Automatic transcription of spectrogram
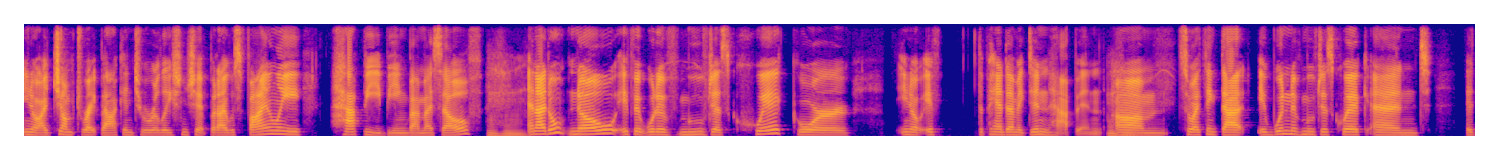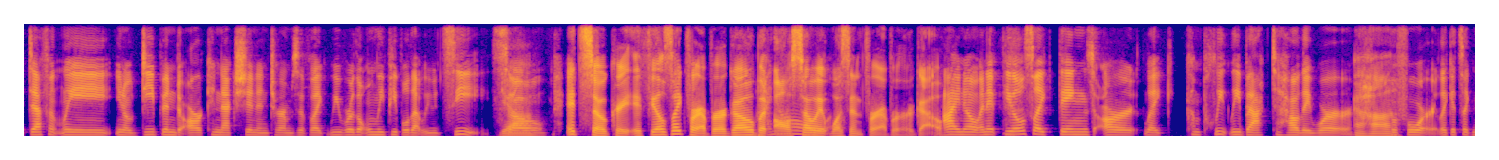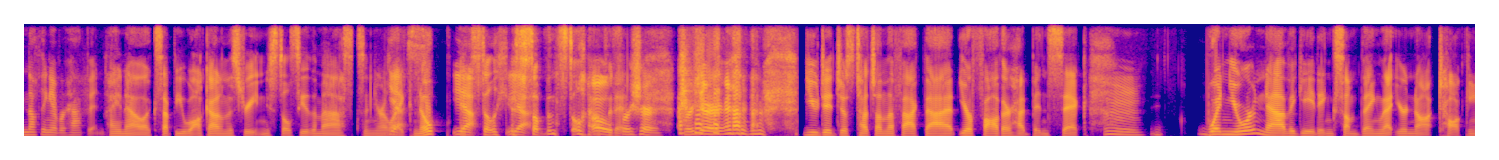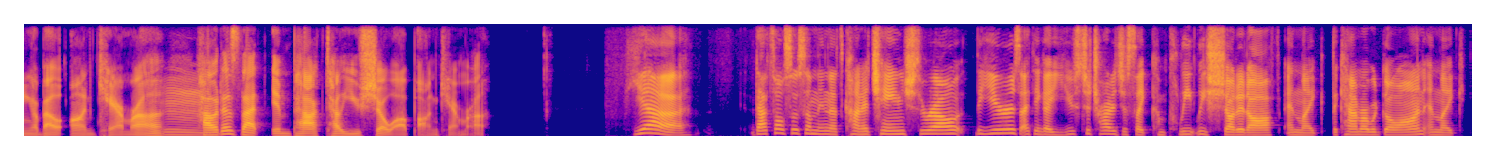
you know, I jumped right back into a relationship, but I was finally happy being by myself. Mm-hmm. And I don't know if it would have moved as quick or, you know, if the pandemic didn't happen. Mhm. Um, so I think that it wouldn't have moved as quick and it definitely, you know, deepened our connection in terms of like we were the only people that we would see. Yeah. So It's so great. It feels like forever ago, but also it wasn't forever ago. I know. And it feels like things are like completely back to how they were Uh huh. before. Like it's like nothing ever happened. I know, except you walk out on the street and you still see the masks and you're like, nope, Yeah. it's still Yeah. something's still Oh, for sure. For sure. You did just touch on the fact that your father had been sick. Mm, When you're navigating something that you're not talking about on camera, mm. how does that impact how you show up on camera? Yeah. That's also something that's kind of changed throughout the years. I think I used to try to just like completely shut it off and like the camera would go on and like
